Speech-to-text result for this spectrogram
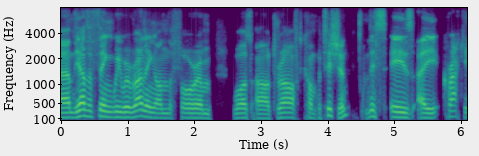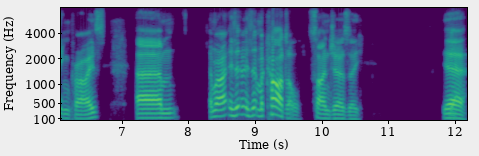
Um, the other thing we were running on the forum was our draft competition. This is a cracking prize. Um, Am I right? Is it is it McCardle signed jersey? Yeah,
